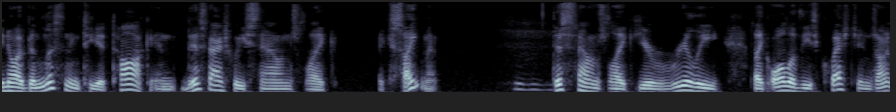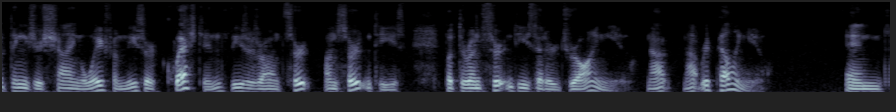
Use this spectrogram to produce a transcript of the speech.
you know, I've been listening to you talk, and this actually sounds like excitement. Mm-hmm. This sounds like you're really like all of these questions aren't things you're shying away from. These are questions. These are uncer- uncertainties, but they're uncertainties that are drawing you, not not repelling you. And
